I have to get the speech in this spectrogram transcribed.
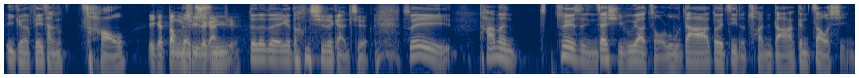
一个非常潮一个东区的感觉，对对对，一个东区的感觉。所以他们确实你在喜布亚走路，大家对自己的穿搭跟造型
